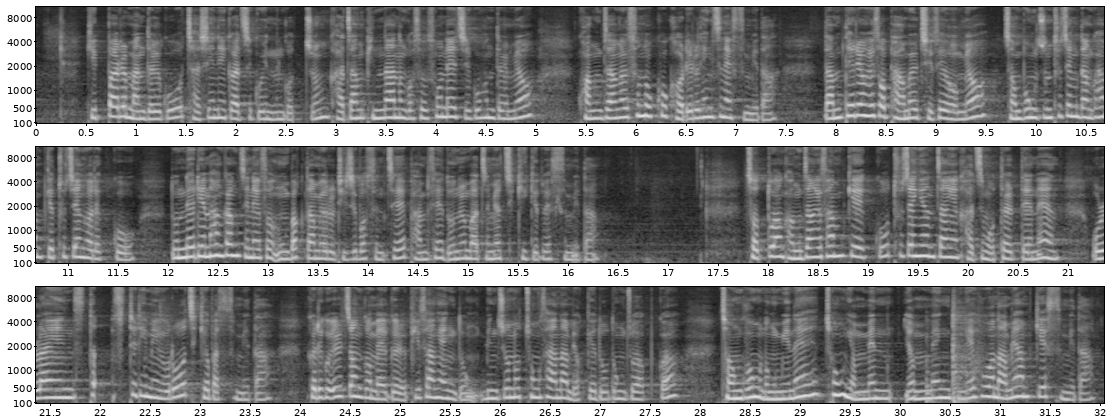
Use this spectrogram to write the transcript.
깃발을 만들고 자신이 가지고 있는 것 중 가장 빛나는 것을 손에 쥐고 흔들며 광장을 수놓고 거리를 행진했습니다. 남태령에서 밤을 지새우며 전봉준 투쟁단과 함께 투쟁을 했고 눈 내린 한강진에서 응박다묘를 뒤집어 쓴 채 밤새 눈을 맞으며 지키기도 했습니다. 저 또한 광장에서 함께했고 투쟁 현장에 가지 못할 때는 온라인 스타, 스트리밍으로 지켜봤습니다. 그리고 일정 금액을 비상행동, 민주노총 산하 몇 개 노동조합과 전국 농민의 총연맹 연맹 등에 후원하며 함께했습니다.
